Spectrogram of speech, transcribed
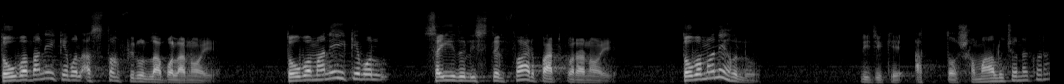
তৌবা মানে কেবল আস্তক ফিরুল্লাহ বলা নয়। তৌবা মানেই কেবল সঈদুল ইস্তেকফার পাঠ করা নয়। তৌবা মানে হলো নিজেকে আত্মসমালোচনা করা,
